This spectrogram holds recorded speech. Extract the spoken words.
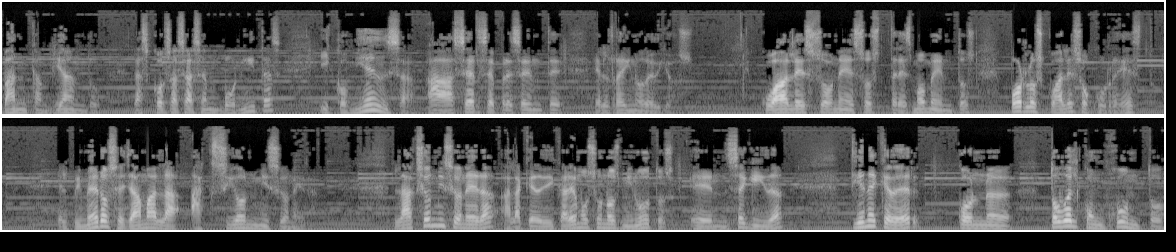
van cambiando, las cosas se hacen bonitas y comienza a hacerse presente el reino de Dios. ¿Cuáles son esos tres momentos por los cuales ocurre esto? El primero se llama la acción misionera. La acción misionera, a la que dedicaremos unos minutos enseguida, tiene que ver con eh, todo el conjunto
